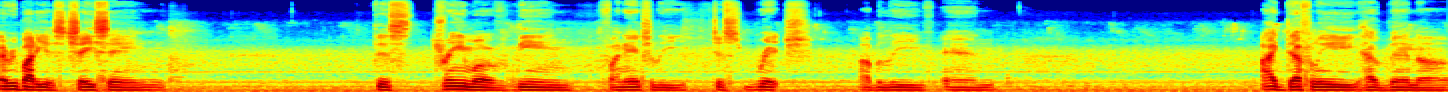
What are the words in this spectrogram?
everybody is chasing this dream of being financially just rich, I believe, and I definitely have been uh,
